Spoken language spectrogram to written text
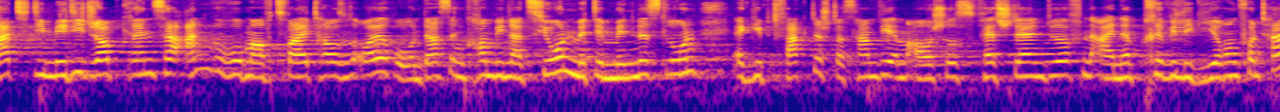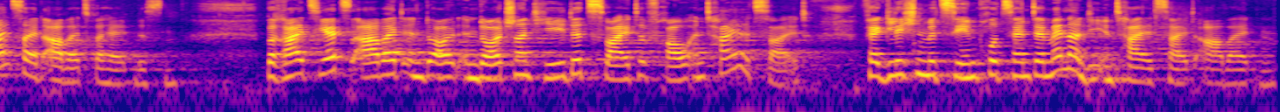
hat die Midi-Job-Grenze angehoben auf 2.000 Euro. Und das in Kombination mit dem Mindestlohn ergibt faktisch, das haben wir im Ausschuss feststellen dürfen, eine Privilegierung von Teilzeitarbeitsverhältnissen. Bereits jetzt arbeitet in Deutschland jede zweite Frau in Teilzeit, verglichen mit zehn Prozent der Männer, die in Teilzeit arbeiten.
